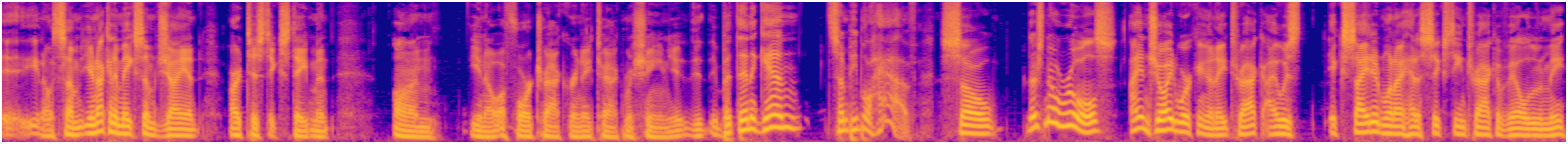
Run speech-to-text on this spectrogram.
eh, you know, some you're not going to make some giant artistic statement on, you know, a four track or an eight track machine. You, but then again, some people have. So there's no rules. I enjoyed working on eight track. I was excited when I had a 16 track available to me.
